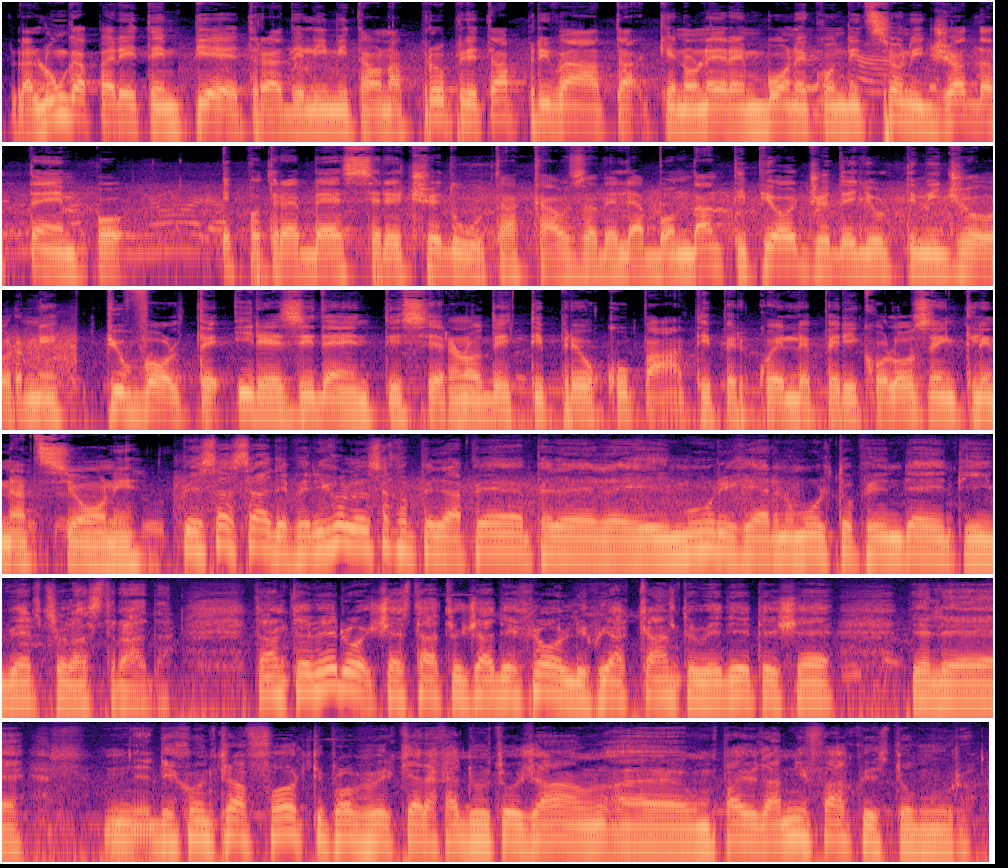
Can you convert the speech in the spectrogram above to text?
La lunga parete in pietra delimita una proprietà privata che non era in buone condizioni già da tempo e potrebbe essere ceduta a causa delle abbondanti piogge degli ultimi giorni. Più volte i residenti si erano detti preoccupati per quelle pericolose inclinazioni. Questa strada è pericolosa per, la, per, i muri che erano molto pendenti verso la strada. Tant'è vero c'è stato già dei crolli, qui accanto vedete c'è dei contrafforti proprio perché era caduto già un, eh, un paio d'anni fa questo muro.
